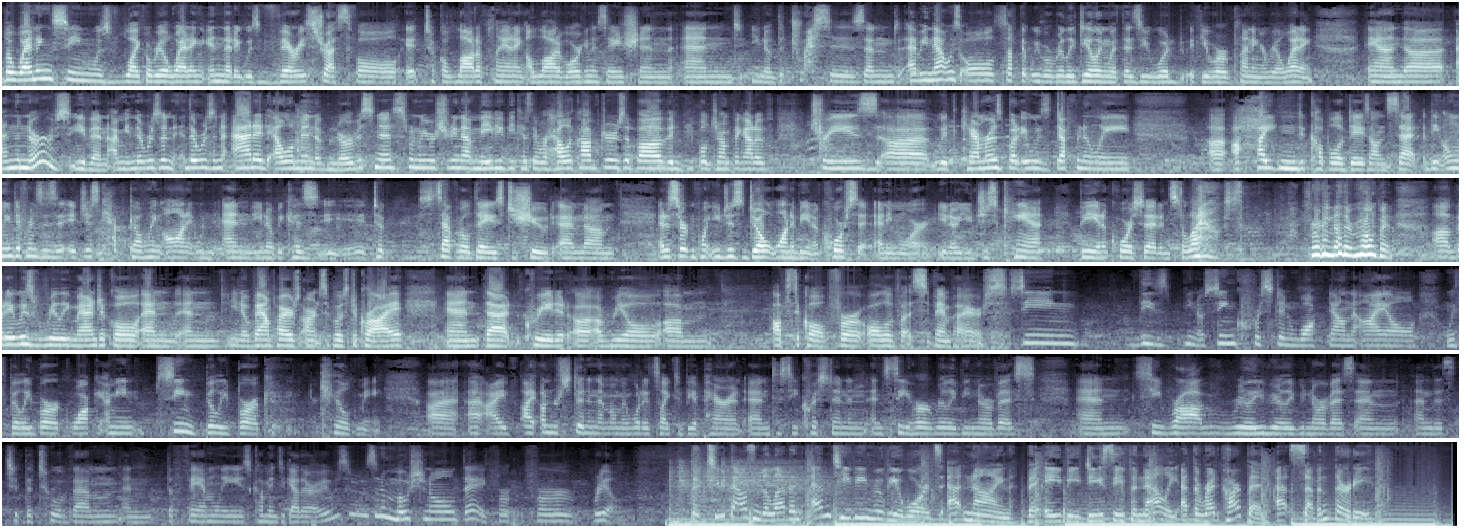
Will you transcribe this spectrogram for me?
The wedding scene was like a real wedding in that it was very stressful. It took a lot of planning, a lot of organization, and you know the dresses, and I mean that was all stuff that we were really dealing with as you would if you were planning a real wedding, and uh, and the nerves even. I mean there was an there was an added element of nervousness when we were shooting that, maybe because there were helicopters above and people jumping out of trees uh, with cameras, but it was definitely uh, a heightened couple of days on set. The only difference is it just kept going on. It wouldn't end, you know, because it, it took several days to shoot. And um, at a certain point, you just don't want to be in a corset anymore. You know, you just can't be in a corset and stilettos. for another moment, uh, but it was really magical, and and you know vampires aren't supposed to cry, and that created a, a real um, obstacle for all of us vampires. Seeing these, you know, seeing Kristen walk down the aisle with Billy Burke walking. I mean, seeing Billy Burke killed me. Uh, I, I understood in that moment what it's like to be a parent and to see Kristen and, and see her really be nervous and see Rob really, really be nervous and, and this, the two of them and the families coming together. It was, it was an emotional day for, for real. The 2011 MTV Movie Awards at 9. The ABDC finale at the red carpet at 7:30.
